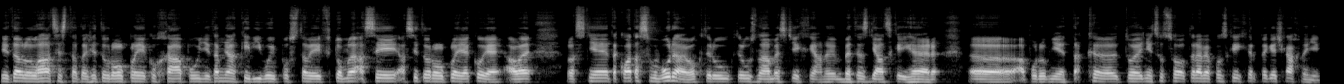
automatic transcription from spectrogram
je ta dlouhá cesta, takže to roleplay jako chápu, je tam nějaký vývoj postavy, v tomhle asi, asi to roleplay jako je, ale vlastně taková ta svoboda, jo, kterou, kterou známe z těch, já nevím, betesďáckých her uh, a podobně, tak uh, to je něco, co teda v japonských RPGčkách není.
